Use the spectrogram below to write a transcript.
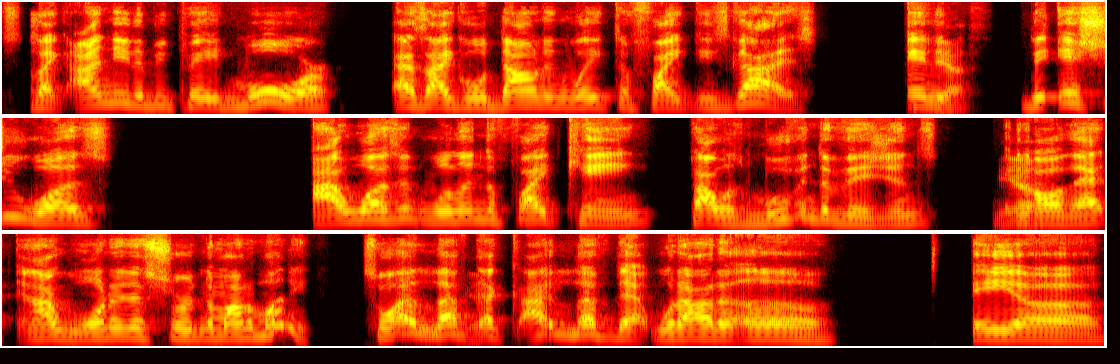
It's like I need to be paid more as I go down in weight to fight these guys. And Yes. the issue was I wasn't willing to fight Cain. So I was moving divisions and all that, and I wanted a certain amount of money. So I left Yeah. that. I left that without a uh, a uh,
